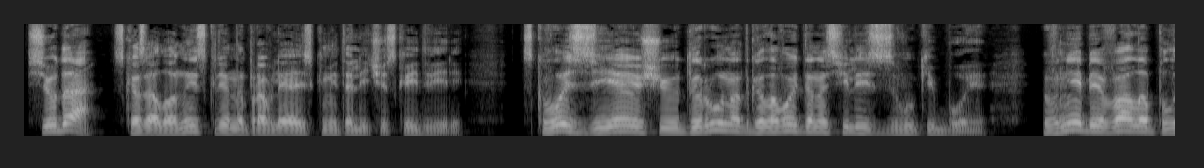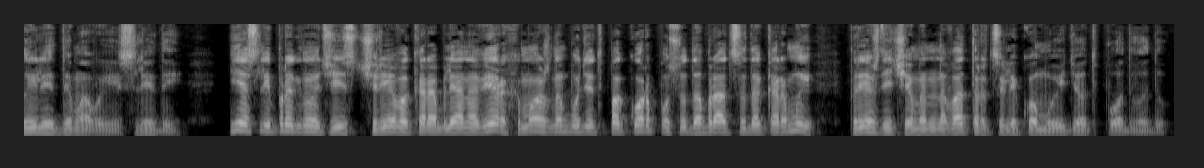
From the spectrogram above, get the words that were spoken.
«Сюда!» — сказал он искренне, направляясь к металлической двери. Сквозь зияющую дыру над головой доносились звуки боя. В небе вало плыли дымовые следы. Если прыгнуть из чрева корабля наверх, можно будет по корпусу добраться до кормы, прежде чем инноватор целиком уйдет под воду.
